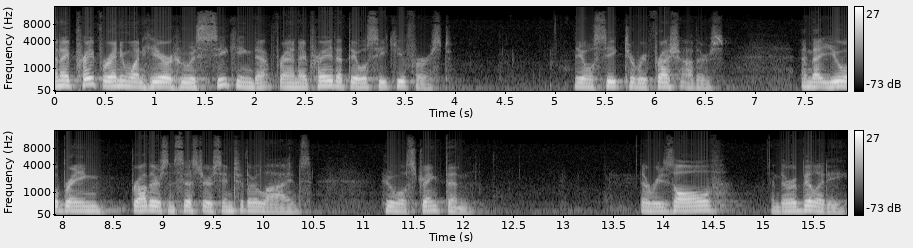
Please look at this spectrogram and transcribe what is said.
and I pray for anyone here who is seeking that friend, I pray that they will seek you first. They will seek to refresh others, and that you will bring brothers and sisters into their lives who will strengthen their resolve and their ability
